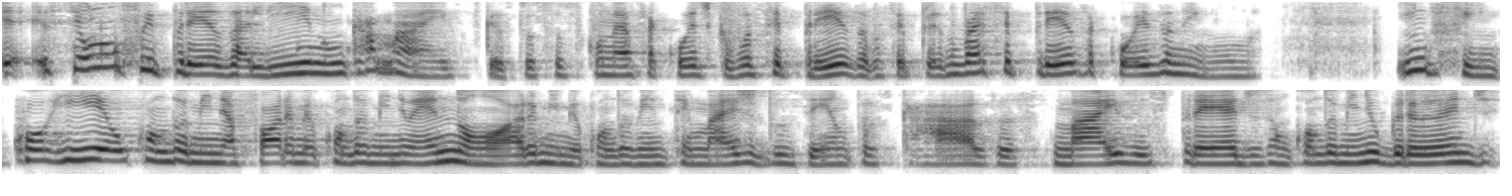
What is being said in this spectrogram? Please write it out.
é, se eu não fui presa ali, nunca mais. Que as pessoas ficam nessa coisa de que eu vou ser presa, vou ser presa. Não vai ser presa coisa nenhuma. Enfim, corri eu condomínio afora, meu condomínio é enorme, meu condomínio tem mais de 200 casas, mais os prédios, é um condomínio grande.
